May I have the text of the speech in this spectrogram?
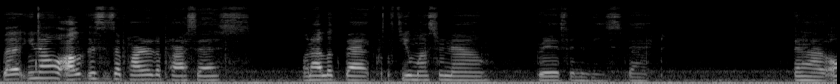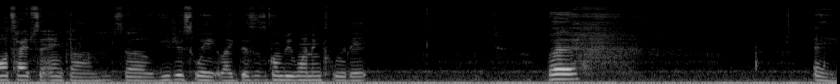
But, you know, all of this is a part of the process. When I look back a few months from now, bread finna be stacked. And I have all types of income. So you just wait. Like, this is gonna be one included. But, hey,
